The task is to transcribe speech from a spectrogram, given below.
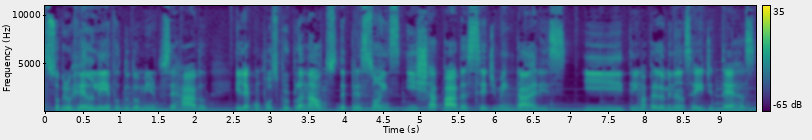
sobre o relevo do domínio do cerrado, ele é composto por planaltos, depressões e chapadas sedimentares e tem uma predominância aí de terras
